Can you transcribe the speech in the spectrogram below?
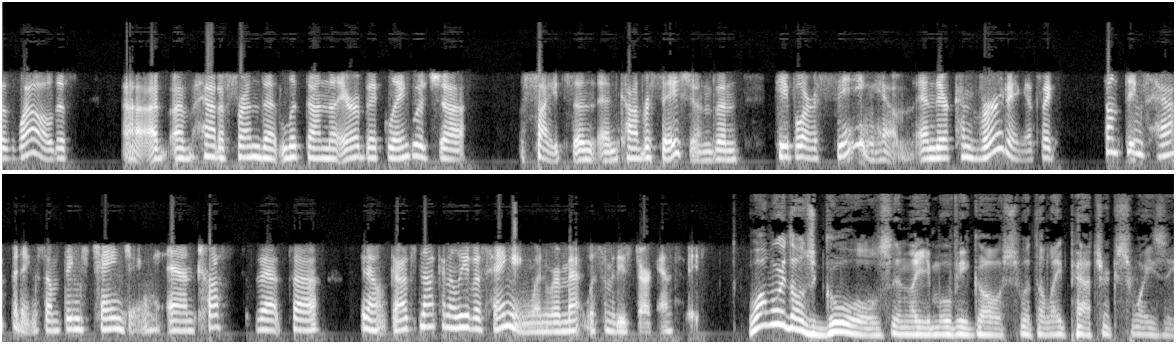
as well. This, uh, I've, I've had a friend that looked on the Arabic language uh, sites and, and conversations, and people are seeing him and they're converting. It's like something's happening, something's changing, and trust that uh, you know God's not going to leave us hanging when we're met with some of these dark entities. What were those ghouls in the movie Ghosts with the late Patrick Swayze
